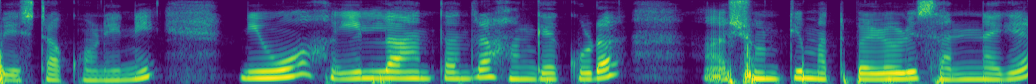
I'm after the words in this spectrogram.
ಪೇಸ್ಟ್ ಹಾಕ್ಕೊಂಡೀನಿ ನೀವು ಇಲ್ಲ ಅಂತಂದ್ರೆ ಹಾಗೆ ಕೂಡ ಶುಂಠಿ ಮತ್ತು ಬೆಳ್ಳುಳ್ಳಿ ಸಣ್ಣಗೆ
